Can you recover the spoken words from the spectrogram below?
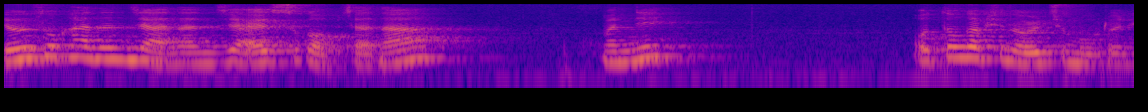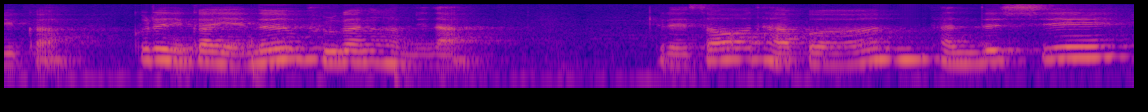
연속하는지 안 하는지 알 수가 없잖아. 맞니? 어떤 값이 나올지 모르니까. 그러니까 얘는 불가능합니다. 그래서 답은 반드시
